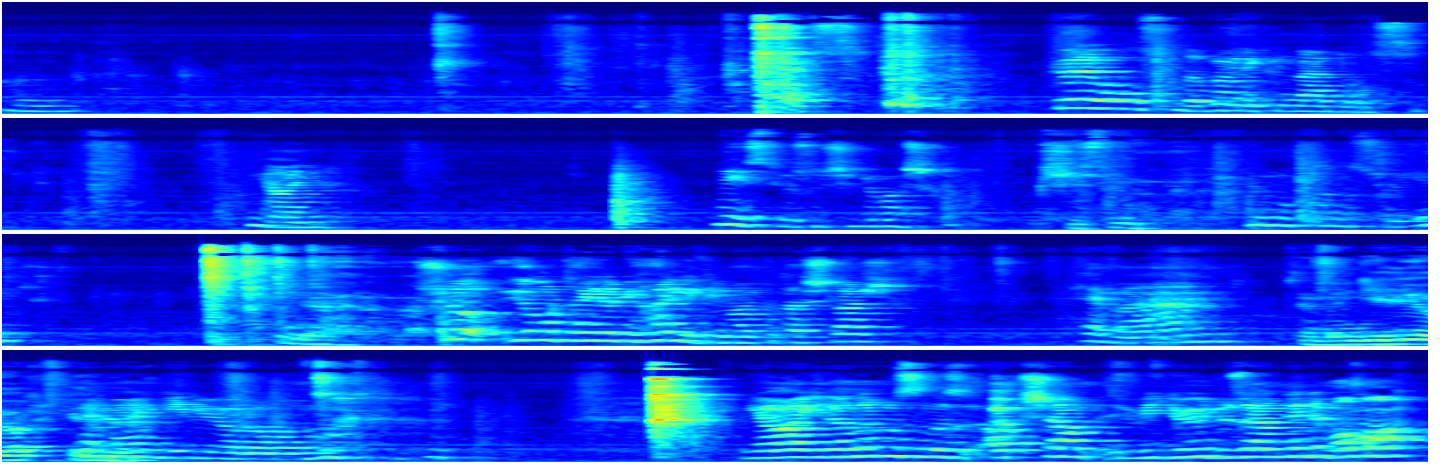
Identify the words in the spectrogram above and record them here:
Hmm. Olsun. Görev olsun da böyle günlerde olsun. Yani. Ne istiyorsun şimdi başka? Bir şey istemiyorum ben. Yumurtanı soyayım. Şu yumurtayı da bir halledeyim arkadaşlar. Hemen Hemen geliyor. Geliyor. Hemen geliyorum. Ya inanır mısınız akşam videoyu düzenledim ama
